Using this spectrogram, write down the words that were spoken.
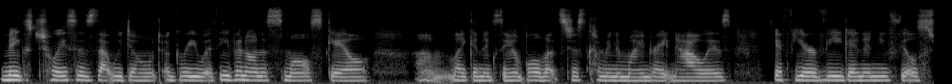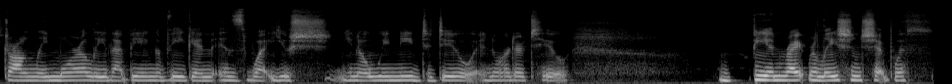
makes choices that we don't agree with, even on a small scale. Um, like an example that's just coming to mind right now is if you're vegan and you feel strongly morally that being a vegan is what you sh- you know we need to do in order to be in right relationship with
